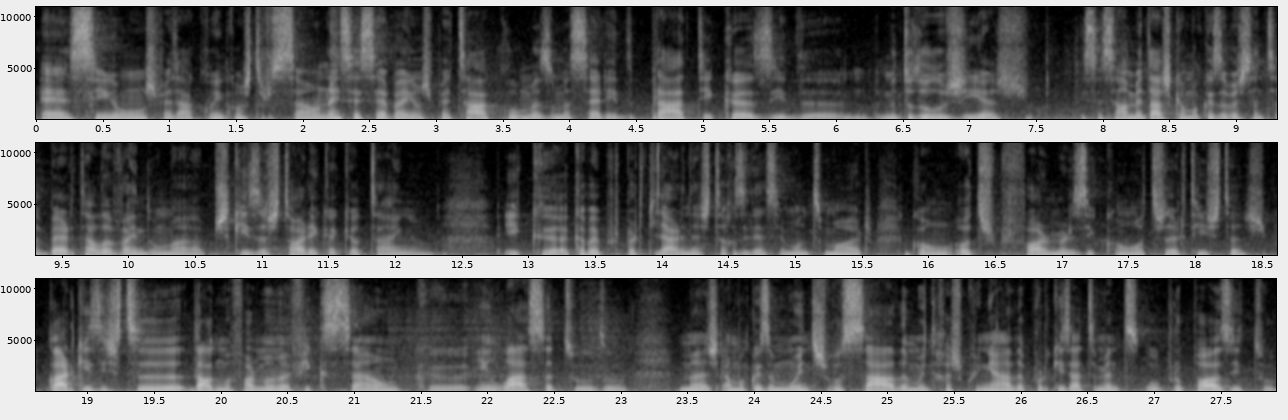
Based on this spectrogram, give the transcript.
É sim um espetáculo em construção. Nem sei se é bem um espetáculo, mas uma série de práticas e de metodologias. Essencialmente, acho que é uma coisa bastante aberta. Ela vem de uma pesquisa histórica que eu tenho e que acabei por partilhar nesta residência em Montemor com outros performers e com outros artistas. Claro que existe de alguma forma uma ficção que enlaça tudo, mas é uma coisa muito esboçada, muito rascunhada, porque exatamente o propósito,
